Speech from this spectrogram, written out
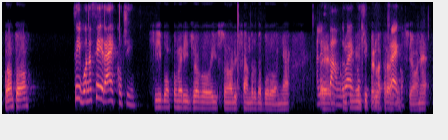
pronto? Sì, buonasera, eccoci. Sì, buon pomeriggio a voi, sono Alessandro da Bologna. Alessandro, eh, eccoci per qui. la trasmissione. Prego.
